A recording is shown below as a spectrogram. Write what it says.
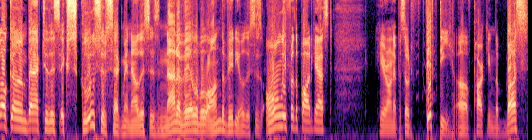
Welcome back to this exclusive segment. Now, this is not available on the video. This is only for the podcast here on episode 50 of Parking the Bus.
